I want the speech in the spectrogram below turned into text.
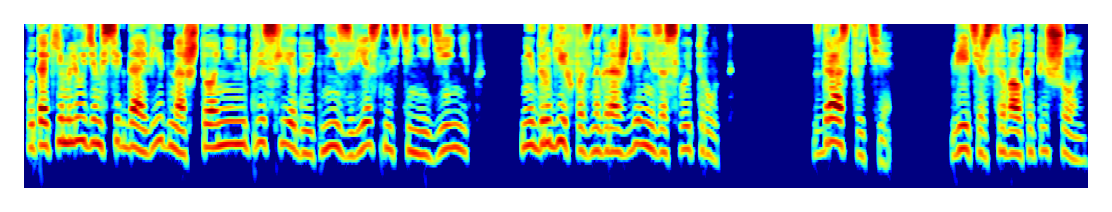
По таким людям всегда видно, что они не преследуют ни известности, ни денег, ни других вознаграждений за свой труд. «Здравствуйте», — ветер срывал капюшон.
